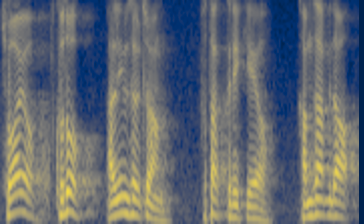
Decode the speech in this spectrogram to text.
좋아요, 구독, 알림 설정 부탁드릴게요. 감사합니다.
